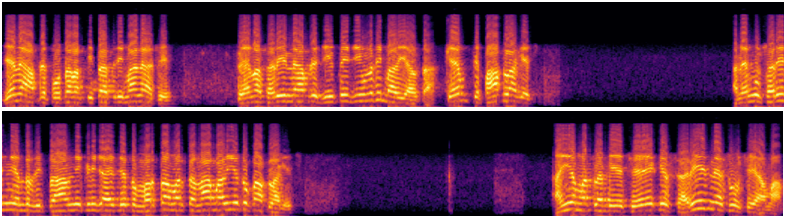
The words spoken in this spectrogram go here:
જેને આપણે પોતાના પિતાશ્રી માન્યા છે, તો એના શરીરને આપણે જીવતે જીવ નથી મારી આવતા. કેમ? કે પાપ લાગે છે. અને એમનું શરીરની અંદરથી પ્રાણ નીકળી જાય છે, તો મરતા મરતા ના મારીએ તો પાપ લાગે છે. અહીંયા મતલબ એ છે કે શરીરને શું છે આમાં?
